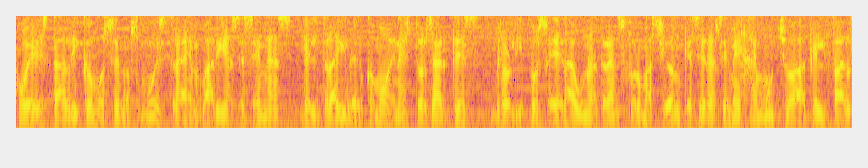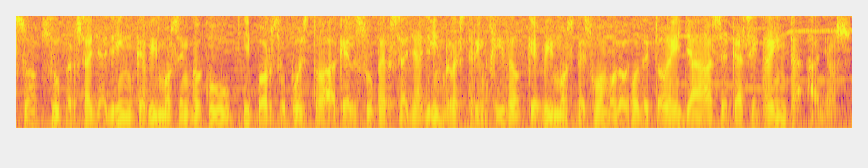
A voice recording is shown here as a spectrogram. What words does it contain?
Pues tal y como se nos muestra en varias escenas, del tráiler como en estos artes, Broly poseerá una transformación que se asemeja mucho a aquel falso Super Saiyajin que vimos en Goku, y por supuesto a aquel Super Saiyajin restringido que vimos de su homólogo de Toei ya hace casi 30 años.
